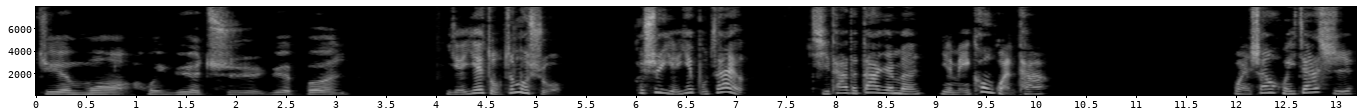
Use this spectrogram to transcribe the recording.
芥末会越吃越笨，爷爷总这么说。可是爷爷不在了，其他的大人们也没空管他。晚上回家时，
